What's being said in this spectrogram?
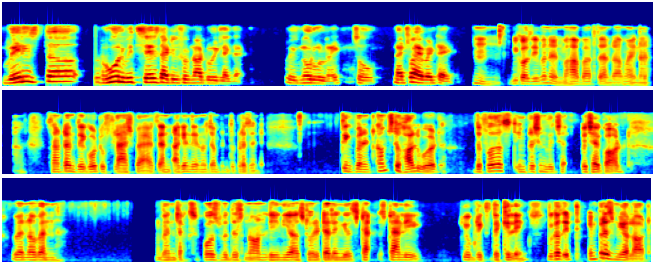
where is the rule which says that you should not do it like that? There is no rule, right? So that's why I went ahead. Hmm, because even in Mahabharata and Ramayana, sometimes they go to flashbacks and again they you know jump into the present. think when it comes to Hollywood, the first impression which which I got when when when juxtaposed with this non-linear storytelling is Sta- Stanley Kubrick's The Killing because it impressed me a lot.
